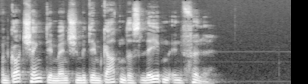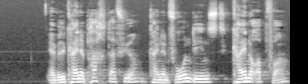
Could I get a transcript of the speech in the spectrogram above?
Und Gott schenkt dem Menschen mit dem Garten das Leben in Fülle. Er will keine Pacht dafür, keinen Frondienst, keine Opfer,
